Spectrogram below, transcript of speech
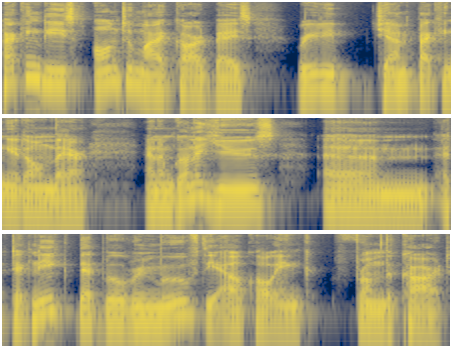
packing these onto my card base, really jam packing it on there. And I'm going to use um, a technique that will remove the alcohol ink from the card.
